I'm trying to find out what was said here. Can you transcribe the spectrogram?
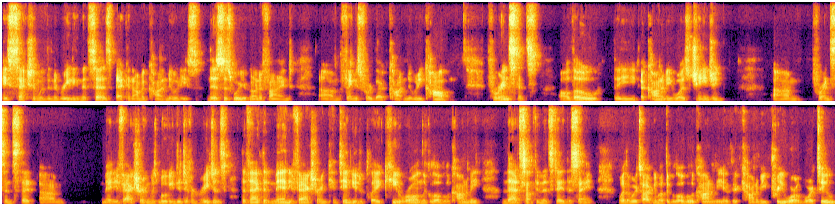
a section within the reading that says economic continuities. This is where you're going to find um, things for the continuity column. For instance, although the economy was changing, um, for instance, that um, manufacturing was moving to different regions, the fact that manufacturing continued to play a key role in the global economy, that's something that stayed the same. Whether we're talking about the global economy or the economy pre World War II,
